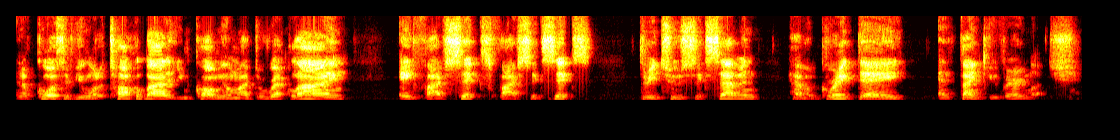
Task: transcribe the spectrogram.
And of course, if you want to talk about it, you can call me on my direct line, 856-566-3267. Have a great day, and thank you very much.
